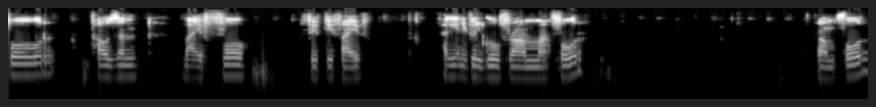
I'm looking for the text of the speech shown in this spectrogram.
4000 by 455 again it will go from uh, 4 from 4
